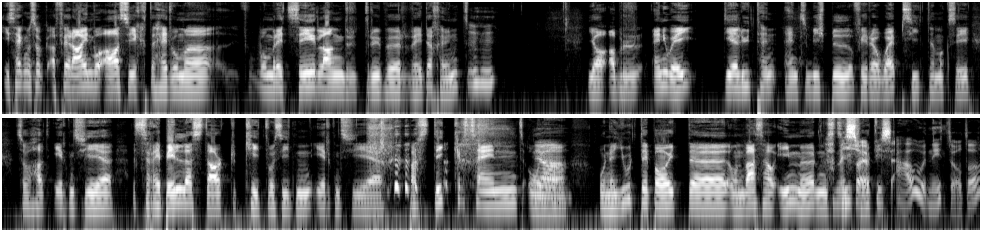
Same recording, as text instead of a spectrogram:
ich sag mal so, ein Verein, der Ansichten hat, wo man, wo man jetzt sehr lange darüber reden könnte. Mhm. Ja, aber anyway, die Leute haben, haben zum Beispiel auf ihrer Website haben wir gesehen, so halt irgendwie ein Rebellen-Starter-Kit, wo sie dann irgendwie ein paar Stickers haben und, ja. eine, und einen Jutebeutel und was auch immer. Und Haben wir so etwas auch nicht, oder?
